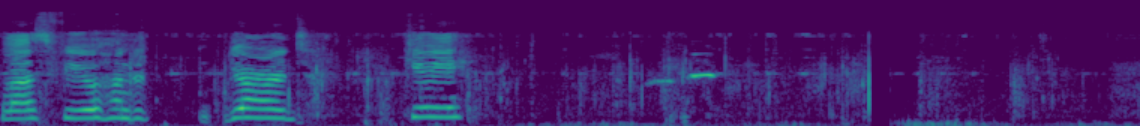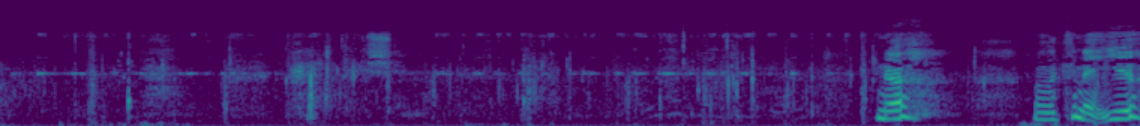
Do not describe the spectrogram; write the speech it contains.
Last few hundred yards. Kiwi. No, I'm looking at you.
